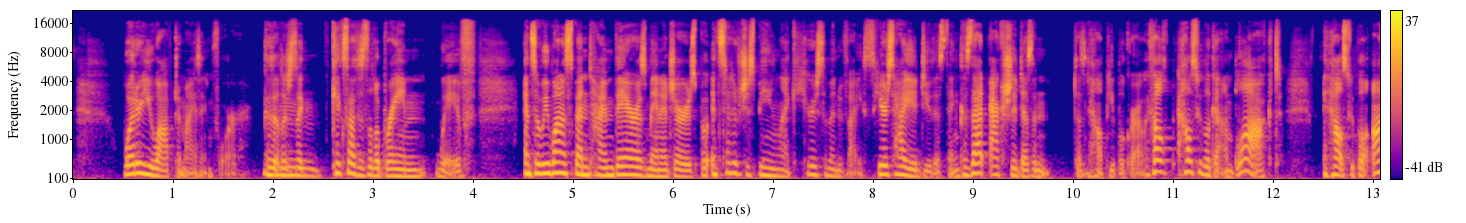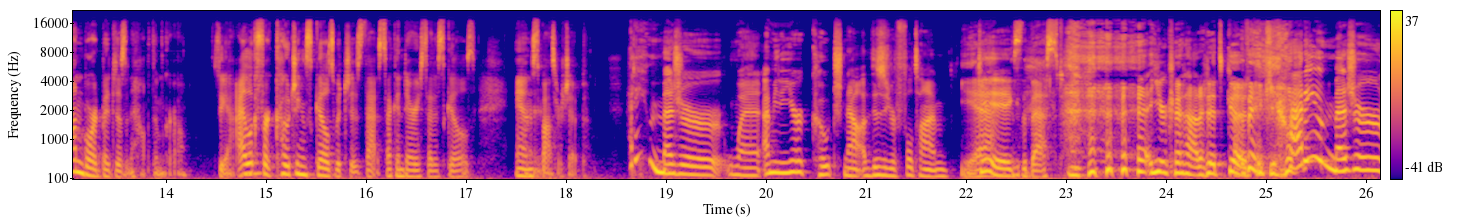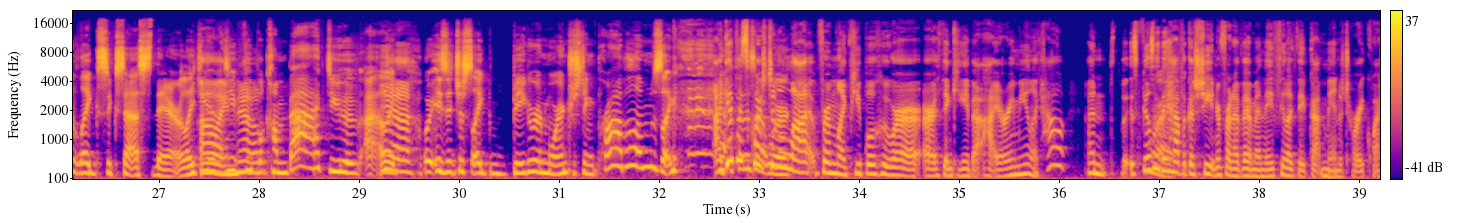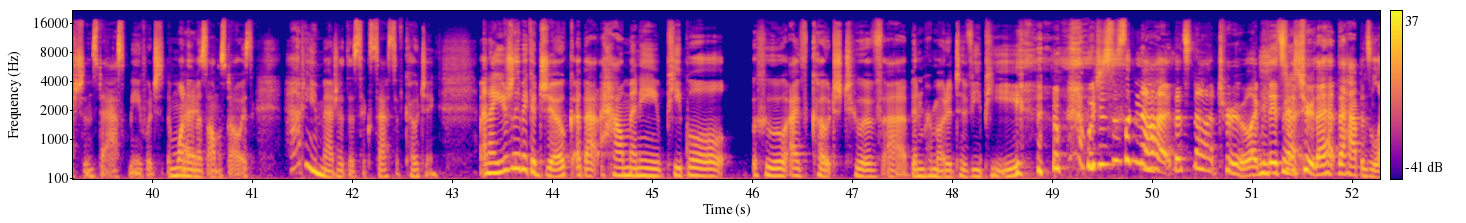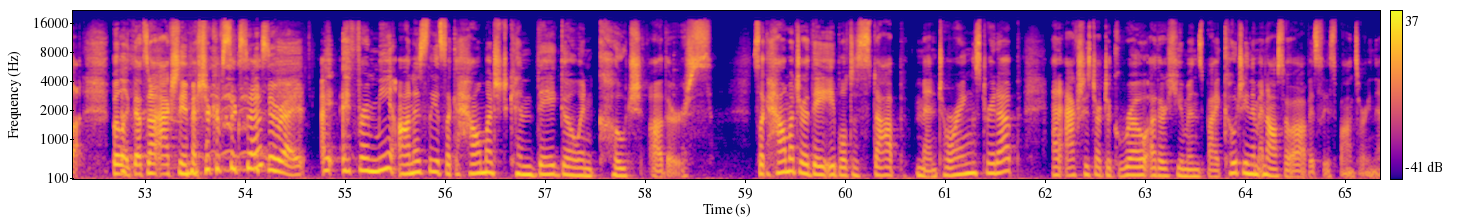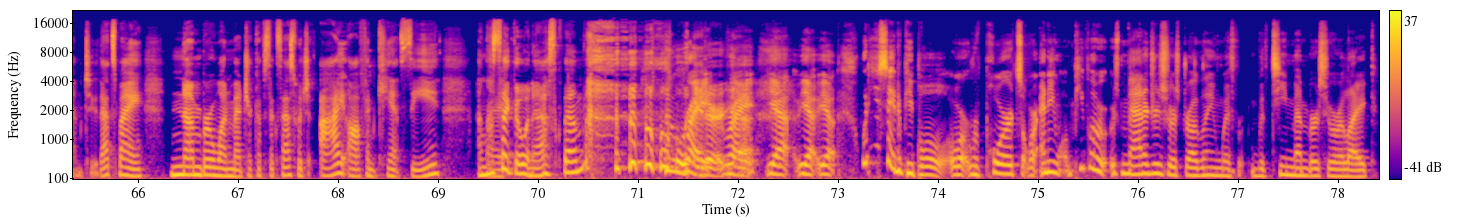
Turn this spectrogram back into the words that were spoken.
what are you optimizing for? Because it just like mm. kicks off this little brain wave. And so we want to spend time there as managers, but instead of just being like, here's some advice, here's how you do this thing, because that actually doesn't doesn't help people grow. It help, helps people get unblocked, it helps people onboard, but it doesn't help them grow. So yeah, I look mm. for coaching skills, which is that secondary set of skills, and sponsorship. How do you measure when? I mean, you're a coach now. This is your full time Yeah, gig. it's the best. you're good at it. It's good. Thank you. How do you measure like success there? Like, do, you, Oh, do people come back? Do you have uh, like, Yeah. or is it just like bigger and more interesting problems? Like, I get this question a lot from like people who are are thinking about hiring me, like how and it feels like they have like a sheet in front of them and they feel like they've got mandatory questions to ask me, which and one of them is almost always, how do you measure the success of coaching? And I usually make a joke about how many people who I've coached who have uh, been promoted to VP, which is just like not that's not true. I mean, it's, it's true that that happens a lot, but like that's not actually a metric of success, Right. I, I, for me, honestly, it's like how much can they go and coach others? It's like how much are they able to stop mentoring straight up and actually start to grow other humans by coaching them and also obviously sponsoring them too. That's my number one metric of success, which I often can't see unless I go and ask them. later, right, right, yeah. yeah, yeah, What do you say to people or reports or anyone, people, managers who are struggling with with team members who are like,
